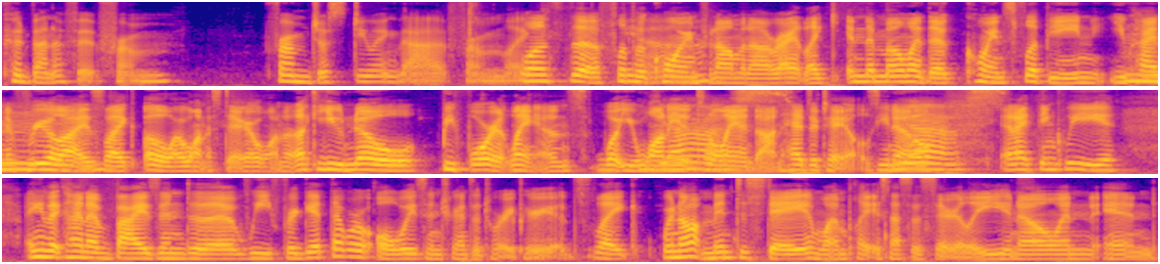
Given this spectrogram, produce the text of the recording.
could benefit from from just doing that from like well, it's the flip a coin Yeah. phenomena, right? Like in the moment the coin's flipping, you kind of mm. realize like, oh, I want to stay, I want to like you know before it lands what you're wanting it to land on, heads or tails, you know. Yes. And I think we, I think that kind of buys into we forget that we're always in transitory periods. Like we're not meant to stay in one place necessarily, you know, and and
